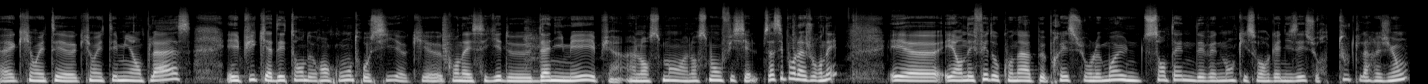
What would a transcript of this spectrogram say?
euh, qui, ont été, euh, qui ont été mis en place, et puis qu'il y a des temps de rencontres aussi euh, qu'on a essayé d'animer, et puis un, lancement, un lancement officiel. Ça, c'est pour la journée. Et, et, en effet, donc on a à peu près sur le mois une centaine d'événements qui sont organisés sur toute la région,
